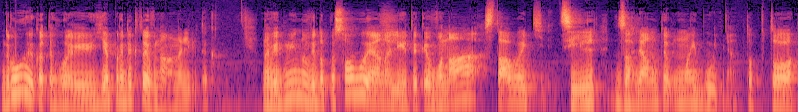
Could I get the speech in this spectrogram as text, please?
Другою категорією є предиктивна аналітика. На відміну від описової аналітики, вона ставить ціль заглянути у майбутнє. Тобто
